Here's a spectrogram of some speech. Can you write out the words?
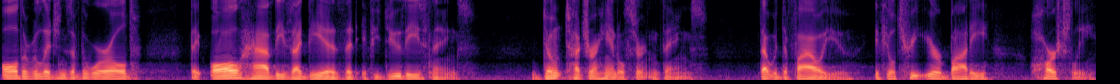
all the religions of the world, they all have these ideas that if you do these things, don't touch or handle certain things that would defile you, if you'll treat your body harshly,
